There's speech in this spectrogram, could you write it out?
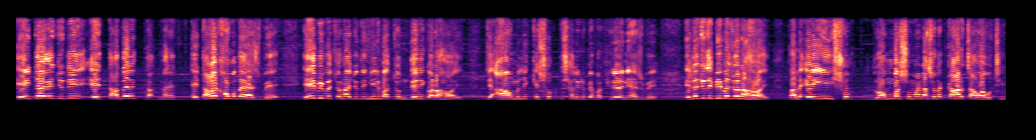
এইটাকে যদি এই তাদের মানে এই তারা ক্ষমতায় আসবে, এই বিবেচনায় যদি নির্বাচন দেরি করা হয় যে আওয়ামী লীগকে শক্তিশালী রূপে আবার ফিরে নিয়ে আসবে এটা যদি বিবেচনা হয় তাহলে এই লম্বা সময় আসলে কার চাওয়া উচিত?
